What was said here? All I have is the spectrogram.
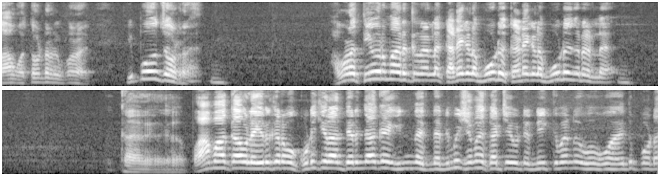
அவங்க தோட்டருக்கு போகிறார் இப்போவும் சொல்கிறேன். அவ்வளோ தீவிரமாக இருக்கிறல்ல. கடைகளை மூடு கடைகளை மூடுங்கிறல்ல. க பாமகவில் இருக்கிறவன் குடிக்கிறான்னு தெரிஞ்சாக்க இந்த இந்த நிமிஷமே கட்சி விட்டு நீக்குவேன்னு இது போட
